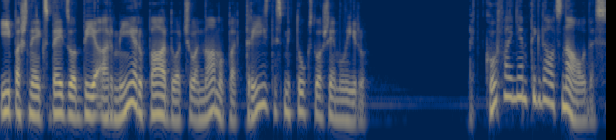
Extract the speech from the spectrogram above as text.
Īpašnieks beidzot bija ar mieru pārdot šo namu par 30 tūkstošiem liru. Bet kur lai ņem tik daudz naudas?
